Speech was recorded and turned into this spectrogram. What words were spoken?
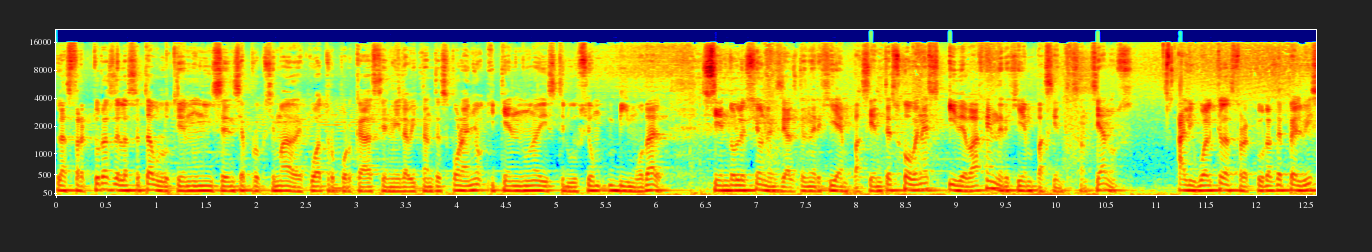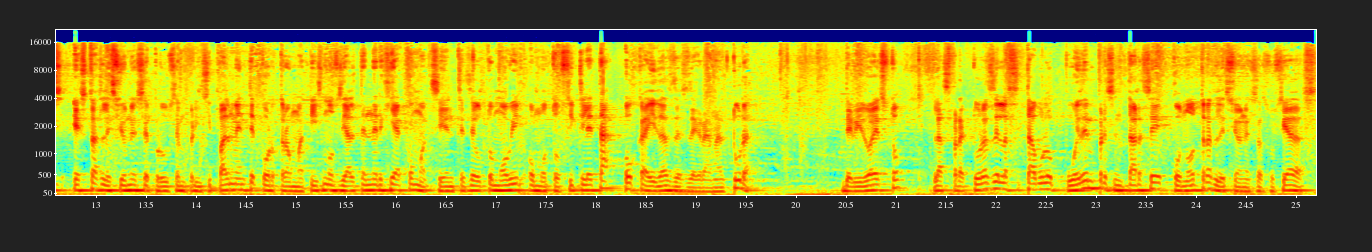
Las fracturas del acetábulo tienen una incidencia aproximada de 4 por cada 100.000 habitantes por año y tienen una distribución bimodal, siendo lesiones de alta energía en pacientes jóvenes y de baja energía en pacientes ancianos. Al igual que las fracturas de pelvis, estas lesiones se producen principalmente por traumatismos de alta energía como accidentes de automóvil o motocicleta o caídas desde gran altura. Debido a esto, las fracturas del acetábulo pueden presentarse con otras lesiones asociadas,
